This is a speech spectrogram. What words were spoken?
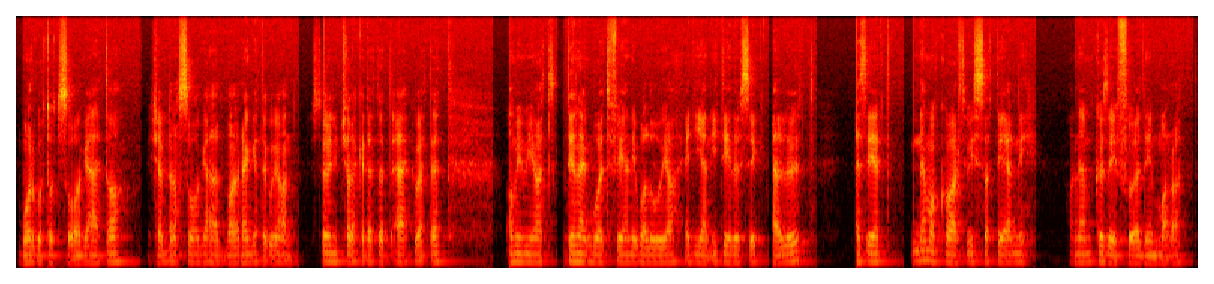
Morgotot szolgálta, és ebben a szolgálatban rengeteg olyan szörnyű cselekedetet elkövetett, ami miatt tényleg volt félnivalója egy ilyen ítélőszék előtt, ezért nem akart visszatérni, hanem középföldén maradt.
